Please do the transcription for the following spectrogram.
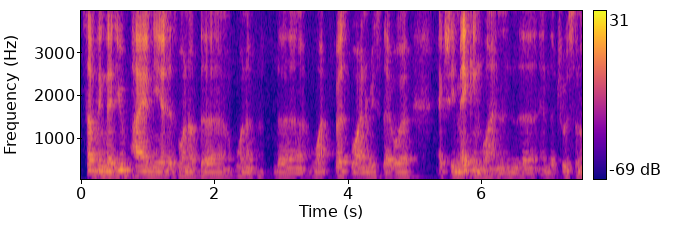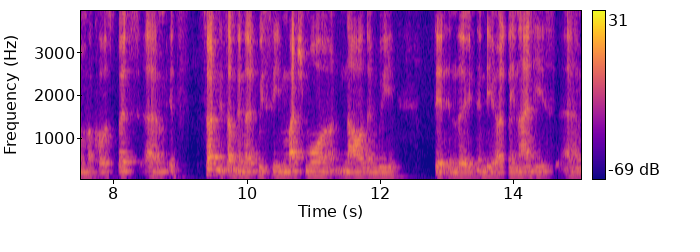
something that you pioneered as one of the one of the one, first wineries that were actually making wine in the in the true Sonoma coast. But um, it's certainly something that we see much more now than we did in the in the early 90s. Um,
